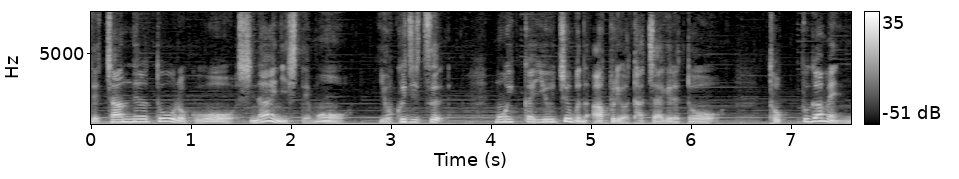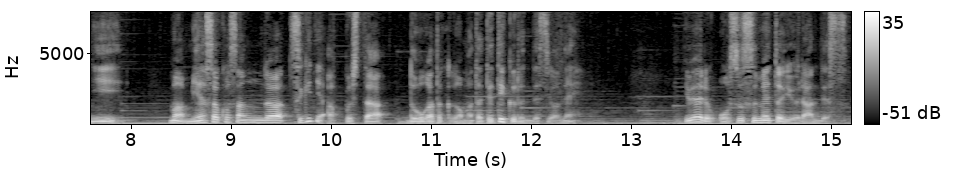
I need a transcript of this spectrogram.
で、チャンネル登録をしないにしても、翌日、もう一回 YouTube のアプリを立ち上げると、トップ画面に、まあ、宮迫さんが次にアップした動画とかがまた出てくるんですよね。いわゆるおすすめという欄です。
